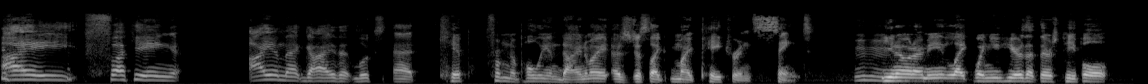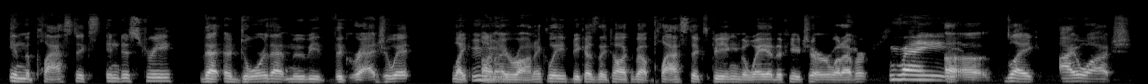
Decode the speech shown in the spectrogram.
I fucking I am that guy that looks at Kip from Napoleon Dynamite as just like my patron saint. Mhm. You know what I mean? Like when you hear that there's people in the plastics industry that adore that movie The Graduate like Mhm. unironically because they talk about plastics being the way of the future or whatever. right Uh like I watch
